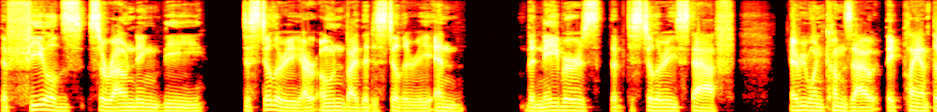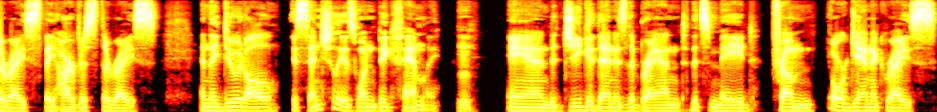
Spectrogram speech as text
The fields surrounding the distillery are owned by the distillery, and the neighbors, the distillery staff, everyone comes out. They plant the rice, they harvest the rice, and they do it all essentially as one big family. Hmm. And Jigaden is the brand that's made from organic rice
